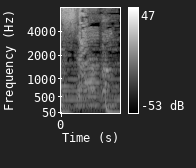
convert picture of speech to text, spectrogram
sabang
